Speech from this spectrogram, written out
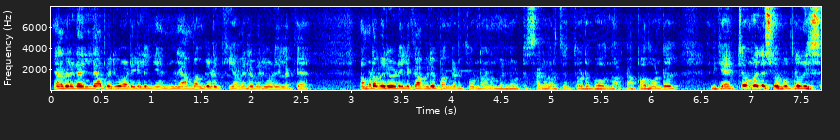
ഞാൻ അവരുടെ എല്ലാ പരിപാടിയിലും ഞാൻ ഞാൻ പങ്കെടുക്കുകയും അവരുടെ പരിപാടിയിലൊക്കെ നമ്മുടെ പരിപാടിയിലൊക്കെ അവർ പങ്കെടുത്തുകൊണ്ടാണ് മുന്നോട്ട് സഹകൃത്യത്തോട് പോകുന്നത് അപ്പോൾ അതുകൊണ്ട് എനിക്ക് ഏറ്റവും വലിയ ശുഭപ്രതീക്ഷ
